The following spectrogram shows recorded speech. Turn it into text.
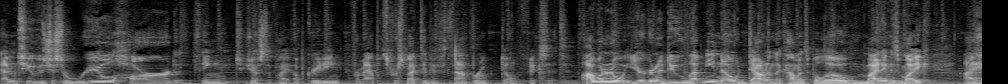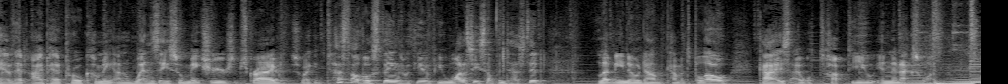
M2 is just a real hard thing to justify upgrading. From Apple's perspective, if it's not broke, don't fix it. I want to know what you're to do. Let me know down in the comments below. My name is Mike. I have that iPad Pro coming on Wednesday, so make sure you're subscribed so I can test all those things with you. If you want to see something tested, let me know down in the comments below. Guys, I will talk to you in the next one.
